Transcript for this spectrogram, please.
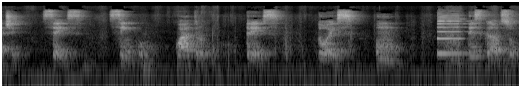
sete, seis, cinco, quatro, três, dois, um. Descanso.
